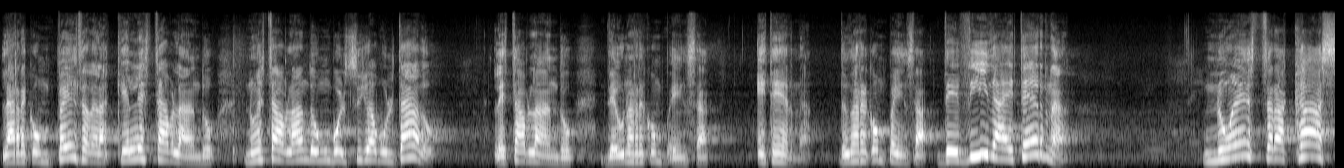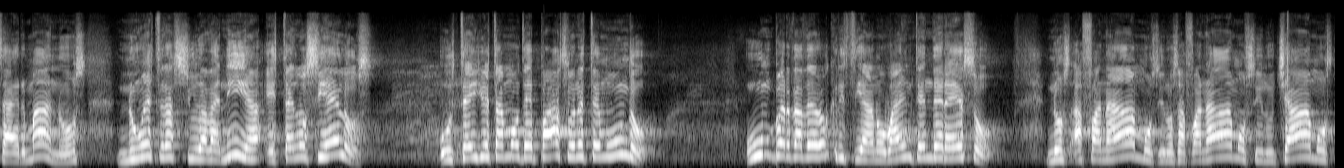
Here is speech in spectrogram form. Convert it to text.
La recompensa de la que él está hablando no está hablando en un bolsillo abultado. Le está hablando de una recompensa eterna, de una recompensa de vida eterna. Nuestra casa, hermanos, nuestra ciudadanía está en los cielos. Usted y yo estamos de paso en este mundo. Un verdadero cristiano va a entender eso. Nos afanamos y nos afanamos y luchamos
